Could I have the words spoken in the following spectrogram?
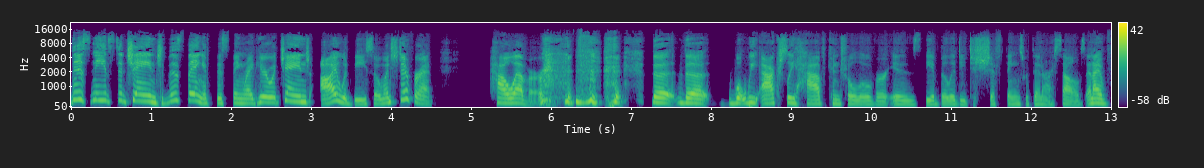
this needs to change this thing. If this thing right here would change, I would be so much different. However, the, the, what we actually have control over is the ability to shift things within ourselves. And I've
